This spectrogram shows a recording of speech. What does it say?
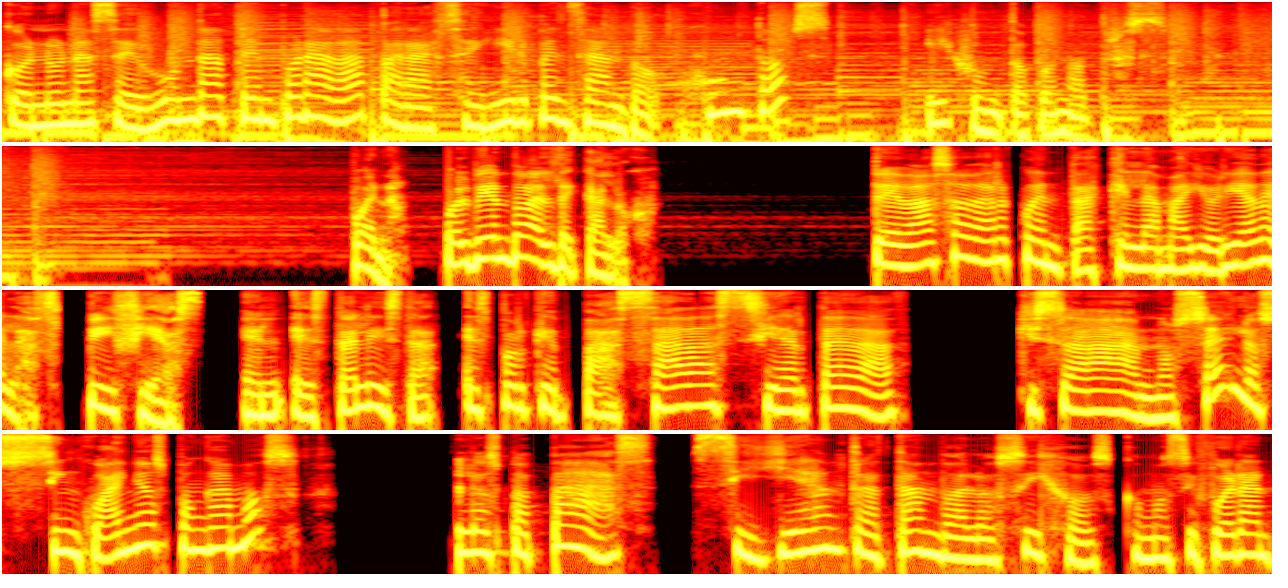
con una segunda temporada para seguir pensando juntos y junto con otros. Bueno, volviendo al decálogo. Te vas a dar cuenta que la mayoría de las pifias en esta lista es porque pasada cierta edad, quizá, no sé, los cinco años pongamos, los papás siguieran tratando a los hijos como si fueran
